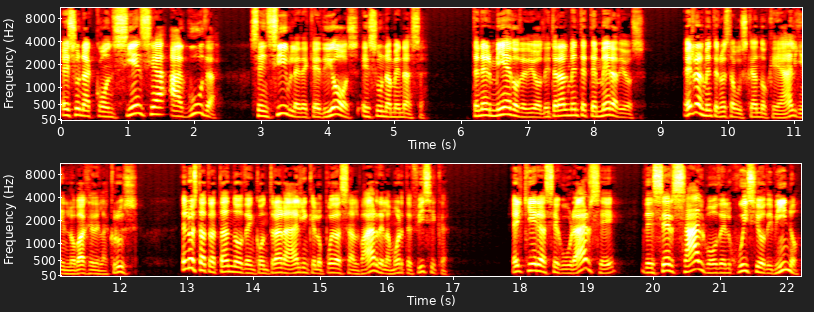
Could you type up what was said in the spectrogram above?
es una conciencia aguda, sensible de que Dios es una amenaza tener miedo de Dios, literalmente temer a Dios. Él realmente no está buscando que alguien lo baje de la cruz. Él no está tratando de encontrar a alguien que lo pueda salvar de la muerte física. Él quiere asegurarse de ser salvo del juicio divino.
